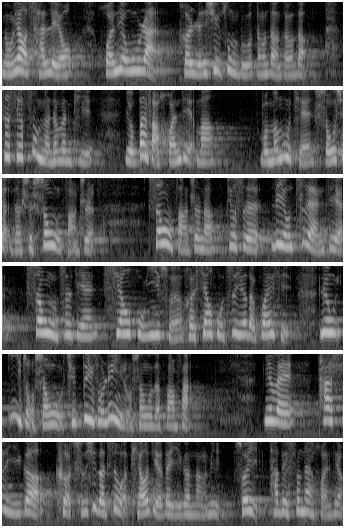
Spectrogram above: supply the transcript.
农药残留、环境污染和人畜中毒等等等等。这些负面的问题有办法缓解吗？我们目前首选的是生物防治。生物防治呢，就是利用自然界生物之间相互依存和相互制约的关系，利用一种生物去对付另一种生物的方法。因为它是一个可持续的自我调节的一个能力，所以它对生态环境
